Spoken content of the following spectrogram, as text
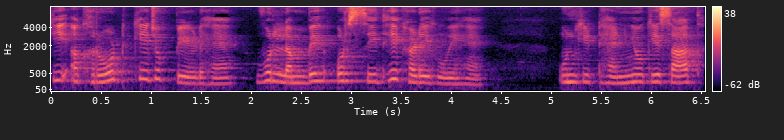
कि अखरोट के जो पेड़ हैं, वो लंबे और सीधे खड़े हुए हैं। उनकी टहनियों के साथ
